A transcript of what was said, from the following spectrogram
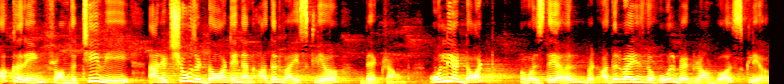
occurring from the TV and it shows a dot in an otherwise clear background. Only a dot was there, but otherwise the whole background was clear.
